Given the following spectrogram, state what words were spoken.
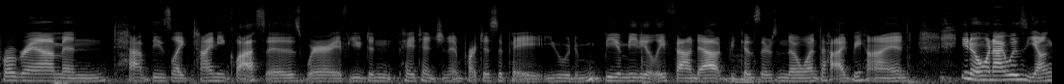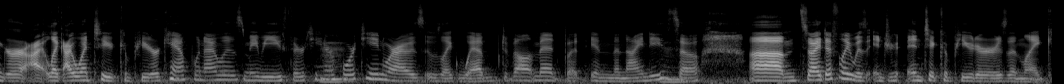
program and have these like tiny classes where if you didn't pay attention and participate, you would be immediately found out because mm-hmm. there's no one to hide behind. You know, when I was younger, I like I went to computer camp when I was maybe 13 mm-hmm. or 14, where I was it was like web development, but in the 90s. Mm-hmm. So, um, so I definitely was in, into computers and like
